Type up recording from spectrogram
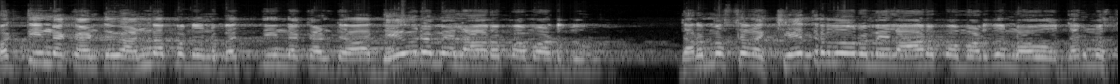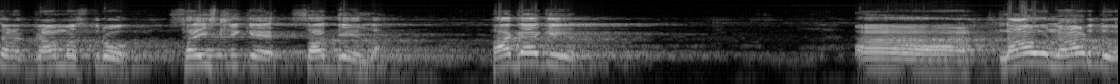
ಭಕ್ತಿಯಿಂದ ಕಾಣ್ತೇವೆ, ಅಣ್ಣಪ್ಪನನ್ನು ಭಕ್ತಿಯಿಂದ ಕಾಣ್ತೇವೆ. ಆ ದೇವರ ಮೇಲೆ ಆರೋಪ ಮಾಡೋದು, ಧರ್ಮಸ್ಥಳ ಕ್ಷೇತ್ರದವರ ಮೇಲೆ ಆರೋಪ ಮಾಡೋದು ನಾವು ಧರ್ಮಸ್ಥಳ ಗ್ರಾಮಸ್ಥರು ಸಹಿಸಲಿಕ್ಕೆ ಸಾಧ್ಯ ಇಲ್ಲ. ಹಾಗಾಗಿ ನಾವು ನಾಡ್ದು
